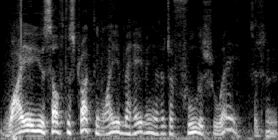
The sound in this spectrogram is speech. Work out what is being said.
why are you self destructing? Why are you behaving in such a foolish way, such a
